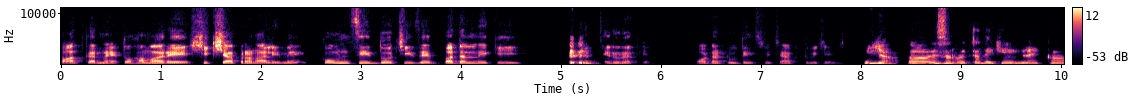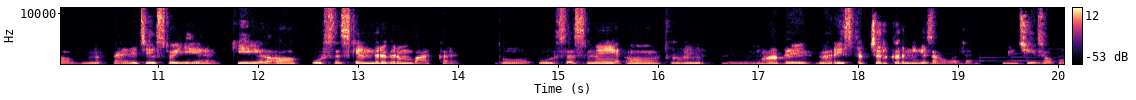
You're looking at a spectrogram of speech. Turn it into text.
बात करना है तो हमारे शिक्षा प्रणाली में कौन सी दो चीज़ें बदलने की ज़रूरत है? What are two things which have to be changed या ज़रूरत तो देखिए लाइक पहली चीज़ तो ये है कि कोर्सेज के अंदर अगर हम बात करें तो कोर्सेस में थोड़ा वहाँ पे रिस्ट्रक्चर करने की ज़रूरत है इन चीज़ों को।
